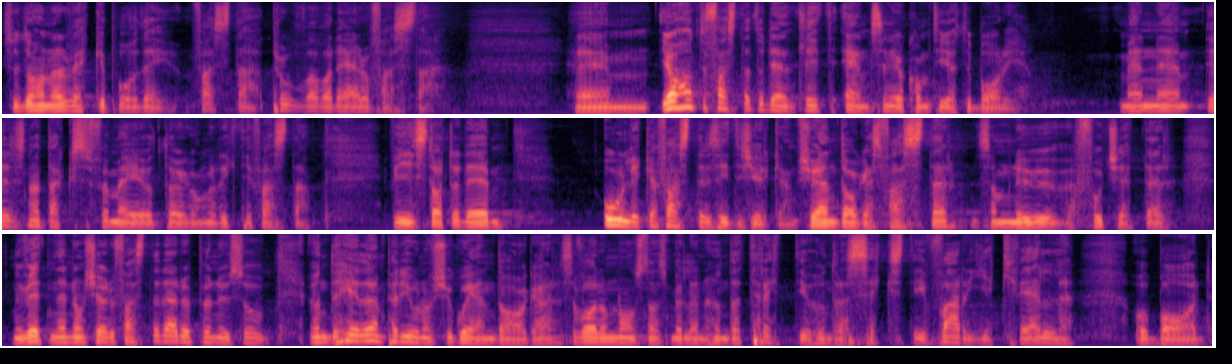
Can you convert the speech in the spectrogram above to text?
Så du har några veckor på dig. Fasta, prova vad det är att fasta. Ehm, jag har inte fastat ordentligt än sedan jag kom till Göteborg. Men ehm, det är snart dags för mig att ta igång en riktig fasta. Vi startade olika faster i Citykyrkan. 21 dagars faster som nu fortsätter. Nu vet ni när de körde faster där uppe nu så under hela den perioden av 21 dagar så var de någonstans mellan 130 och 160 varje kväll och bad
